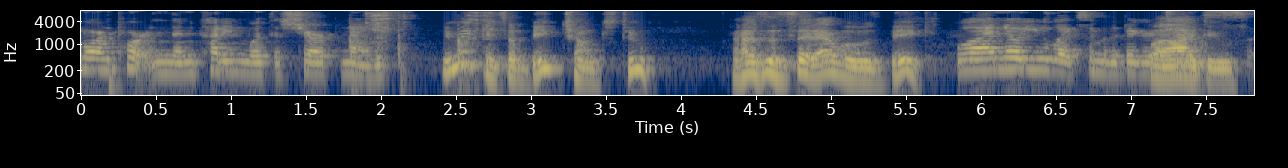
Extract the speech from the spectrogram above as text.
more important than cutting with a sharp knife. You're making some big chunks too. I was gonna say that one was big. Well, I know you like some of the bigger Well, I chunks. do.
